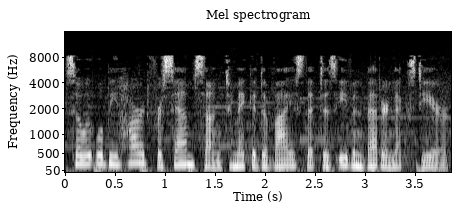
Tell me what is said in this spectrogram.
so it will be hard for Samsung to make a device that does even better next year.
